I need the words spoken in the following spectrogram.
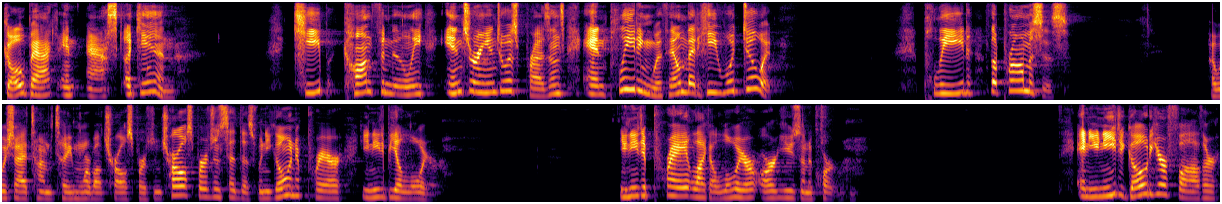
Go back and ask again. Keep confidently entering into his presence and pleading with him that he would do it. Plead the promises. I wish I had time to tell you more about Charles Spurgeon. Charles Spurgeon said this when you go into prayer, you need to be a lawyer. You need to pray like a lawyer argues in a courtroom. And you need to go to your father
